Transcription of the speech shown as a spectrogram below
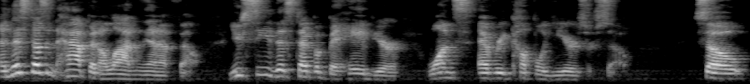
And this doesn't happen a lot in the NFL. You see this type of behavior once every couple years or so. So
